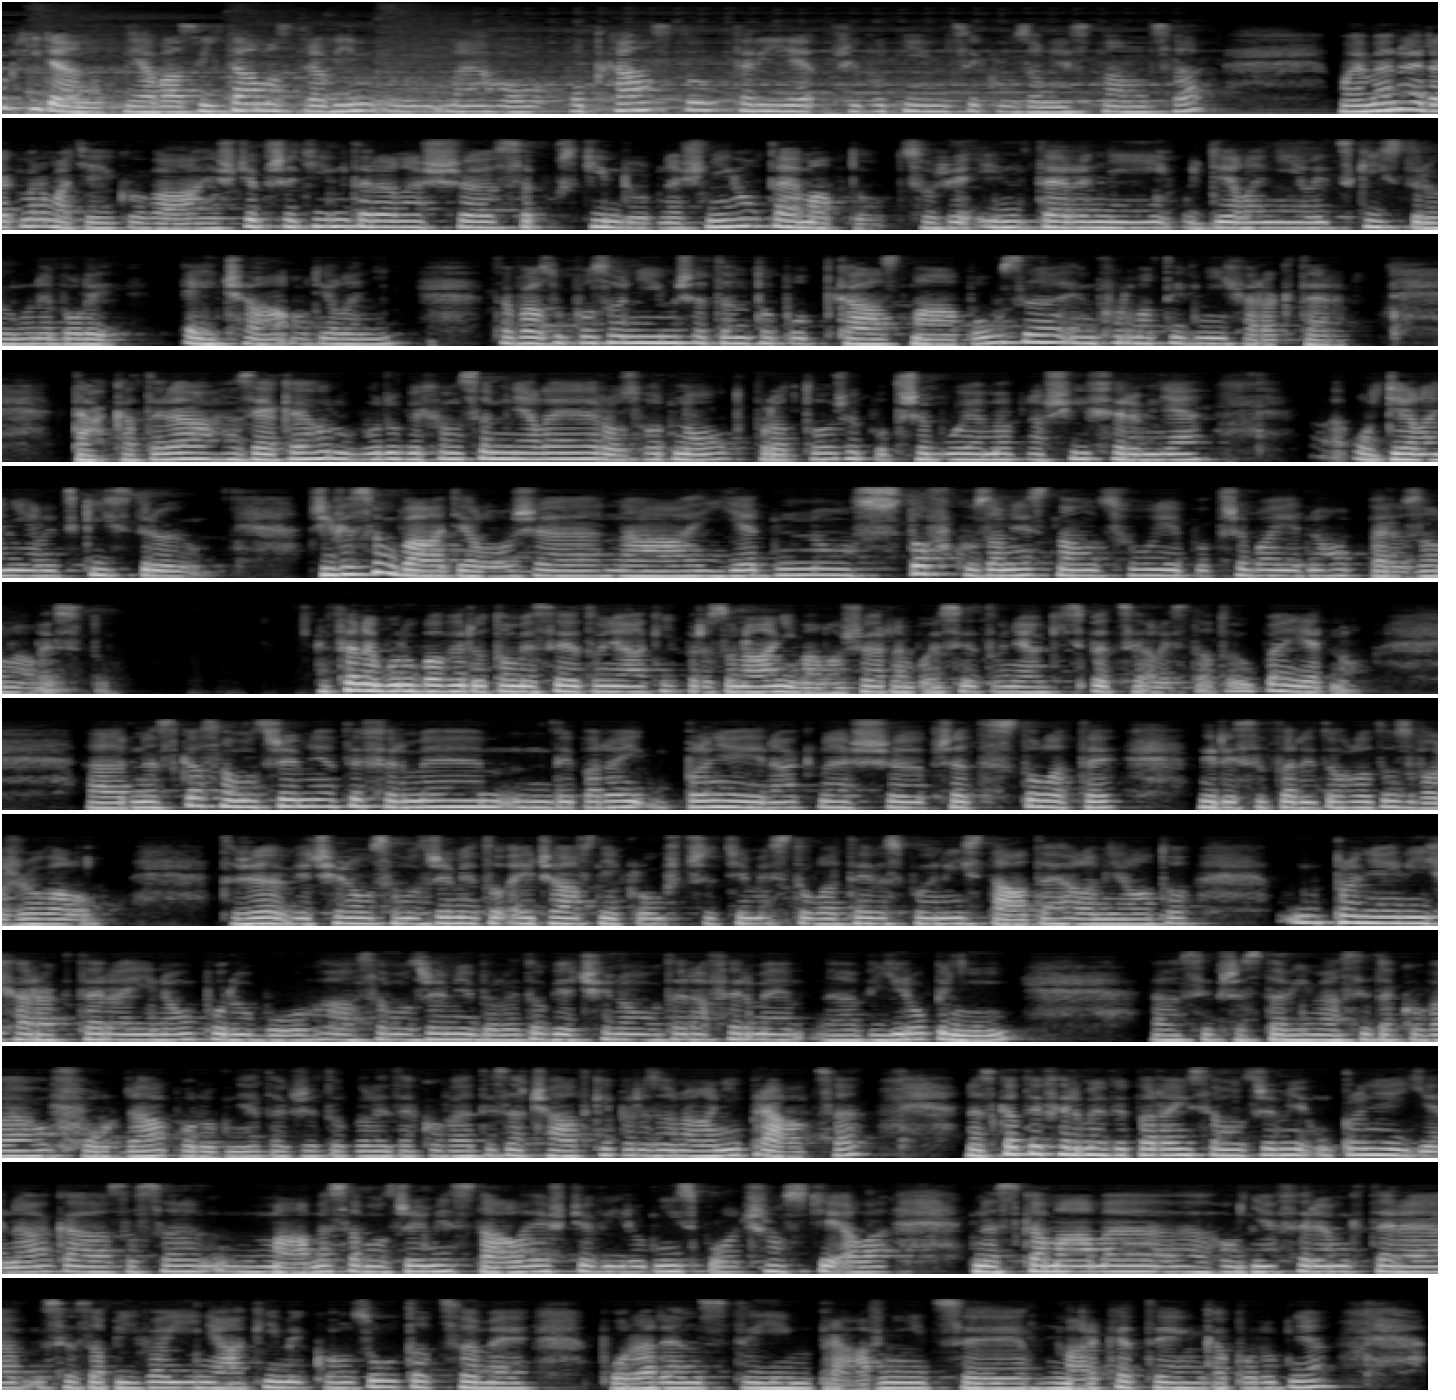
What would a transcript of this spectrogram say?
Dobrý den, já vás vítám a zdravím u mého podcastu, který je o životním cyklu zaměstnance. Moje jméno je Dagmar Matějková. Ještě předtím, teda, než se pustím do dnešního tématu, což je interní oddělení lidských zdrojů neboli HR oddělení, tak vás upozorním, že tento podcast má pouze informativní charakter. Tak a teda z jakého důvodu bychom se měli rozhodnout, protože potřebujeme v naší firmě oddělení lidských zdrojů. Dříve se uvádělo, že na jednu stovku zaměstnanců je potřeba jednoho personalistu. Teď se nebudu bavit o tom, jestli je to nějaký personální manažer nebo jestli je to nějaký specialista, to je úplně jedno. Dneska samozřejmě ty firmy vypadají úplně jinak než před 100 lety, kdy se tady tohleto zvažovalo. Takže většinou samozřejmě to HR vzniklo už před těmi 100 lety ve Spojených státech, ale mělo to úplně jiný charakter a jinou podobu. A samozřejmě byly to většinou teda firmy výrobní, si představíme asi takového Forda a podobně, takže to byly takové ty začátky personální práce. Dneska ty firmy vypadají samozřejmě úplně jinak a zase máme samozřejmě stále ještě výrobní společnosti, ale dneska máme hodně firm, které se zabývají nějakými konzultacemi, poradenstvím, právníci, marketing a podobně.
